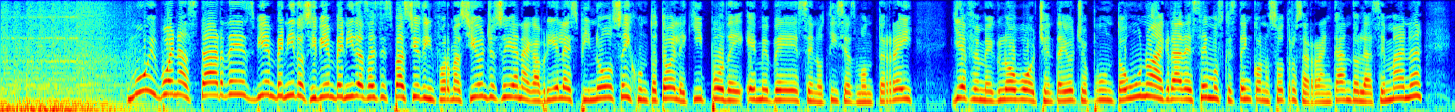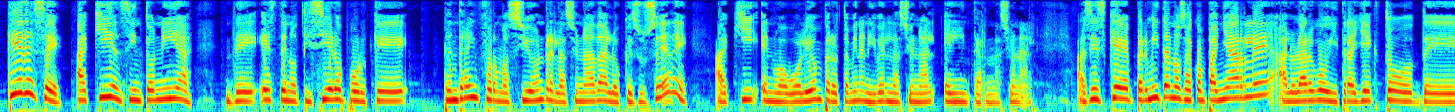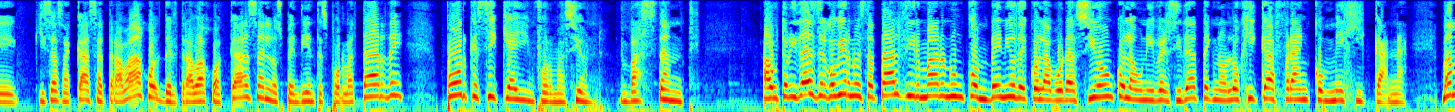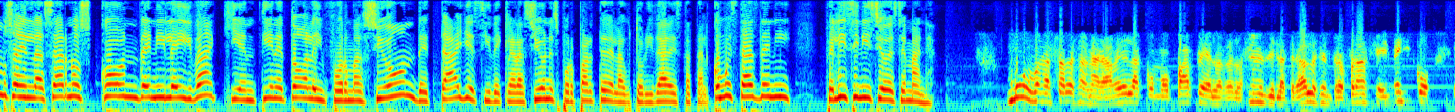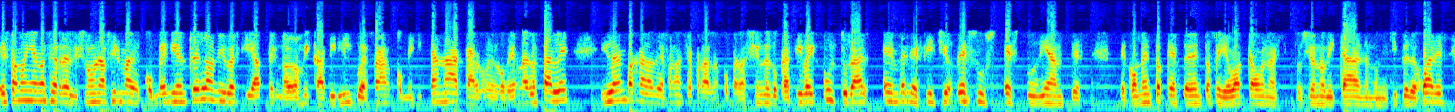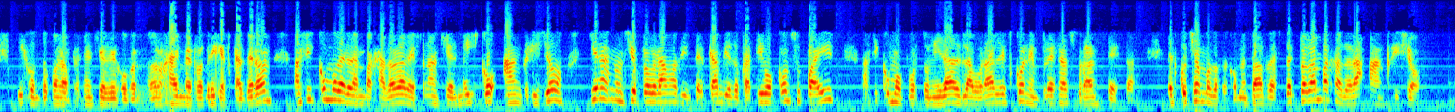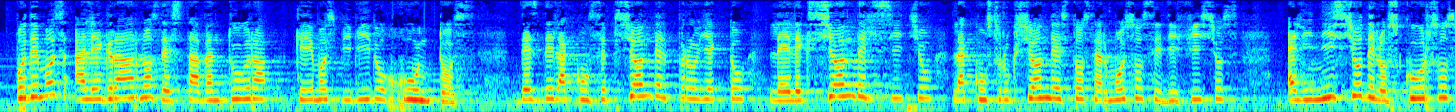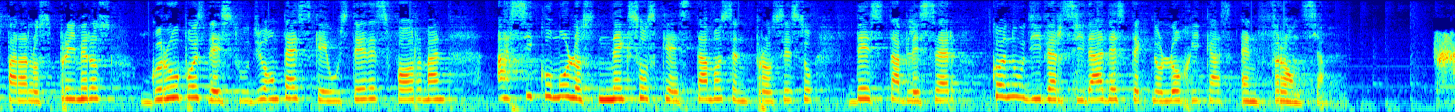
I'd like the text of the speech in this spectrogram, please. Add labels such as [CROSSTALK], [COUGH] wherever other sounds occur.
Muy buenas tardes, bienvenidos y bienvenidas a este espacio de información. Yo soy Ana Gabriela Espinosa y junto a todo el equipo de MBS Noticias Monterrey y FM Globo 88.1 agradecemos que estén con nosotros arrancando la semana. Quédese aquí en sintonía de este noticiero porque tendrá información relacionada a lo que sucede aquí en Nuevo León, pero también a nivel nacional e internacional. Así es que permítanos acompañarle a lo largo y trayecto de quizás a casa, trabajo, del trabajo a casa, en los pendientes por la tarde, porque sí que hay información, bastante. Autoridades del gobierno estatal firmaron un convenio de colaboración con la Universidad Tecnológica Franco-Mexicana. Vamos a enlazarnos con Deni Leiva, quien tiene toda la información, detalles y declaraciones por parte de la autoridad estatal. ¿Cómo estás, Deni? Feliz inicio de semana. Muy buenas tardes, Ana Gabriela. Como parte de las relaciones bilaterales entre Francia y México, esta mañana se realizó una firma de convenio entre la Universidad Tecnológica Bilingüe Franco-Mexicana a cargo del gobierno de la SALE y la Embajada de Francia para la Cooperación Educativa y Cultural en beneficio de sus estudiantes. Te comento que este evento se llevó a cabo en la institución ubicada en el municipio de Juárez y contó con la presencia del gobernador Jaime Rodríguez Calderón, así como de la embajadora de Francia en México, Anne quien anunció programas de intercambio educativo con su país, así como oportunidades laborales con empresas francesas. Escuchamos lo que comentó al respecto la embajadora Anne. Podemos alegrarnos de esta aventura que hemos vivido juntos desde la concepción del proyecto, la elección del sitio, la construcción de estos hermosos edificios, el inicio de los cursos para los primeros grupos de estudiantes que ustedes forman, así como los nexos que estamos en proceso de establecer con universidades tecnológicas en Francia.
